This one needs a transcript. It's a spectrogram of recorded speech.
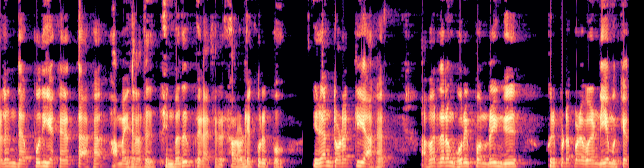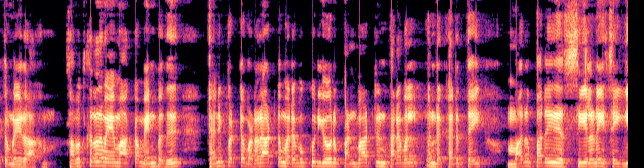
எழுந்த புதிய கருத்தாக அமைகிறது என்பது பேராசிரியர் அவருடைய குறிப்பு. இதன் தொடர்ச்சியாக அவர் தரும் குறிப்பொன்று இங்கு குறிப்பிடப்பட வேண்டிய முக்கியத்துவம் உடையதாகும். சமஸ்கிருதமயமாக்கம் என்பது தனிப்பட்ட வடநாட்டு மரபுக்குரிய ஒரு பண்பாட்டின் பரவல் என்ற கருத்தை மறுபரிசீலனை செய்ய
